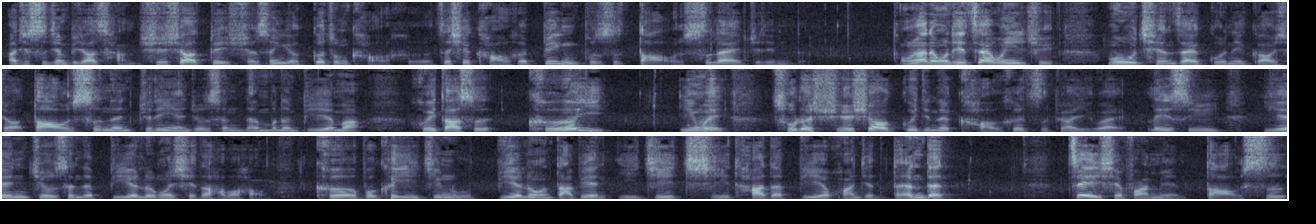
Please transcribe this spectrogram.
而且时间比较长，学校对学生有各种考核，这些考核并不是导师来决定的。同样的问题再问一句：目前在国内高校，导师能决定研究生能不能毕业吗？回答是可以，因为除了学校规定的考核指标以外，类似于研究生的毕业论文写得好不好，可不可以进入毕业论文答辩，以及其他的毕业环节等等这些方面，导师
